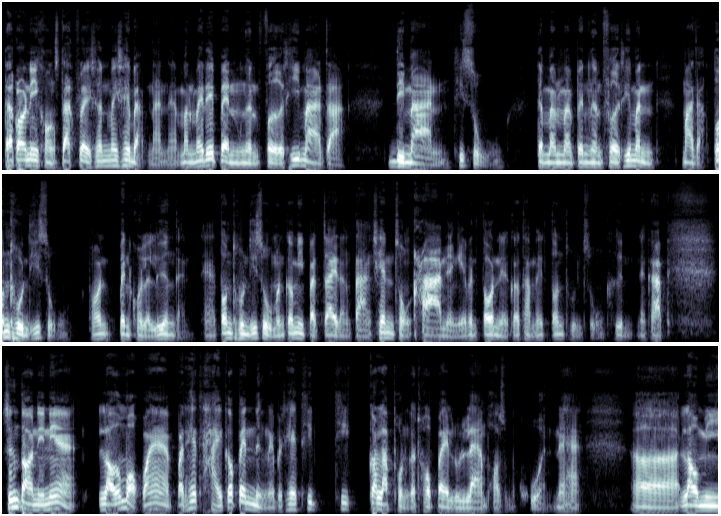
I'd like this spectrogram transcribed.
แต่กรณีของ stagflation ไม่ใช่แบบนั้นนะมันไม่ได้เป็นเงินเฟ้อที่มาจากดีมานที่สูง แต่มันมันเป็นเงินเฟ้อที่มันมาจากต้นทุนที่สูง เพราะเป็นคนละเรื่องกันนะต้นทุนที่สูงมันก็มีปัจจัยต่างๆ เช่นสงครามอย่างเงี้ยเป็นต้นเนี่ยก็ทำให้ต้นทุนสูงขึ้นนะครับ ซึ่งตอนนี้เนี่ยเราต้องบอกว่าประเทศไทยก็เป็นหนึ่งในประเทศที่ที่ก็รับผลกระทบไปรุนแรงพอสมควรนะฮะเออเรามี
